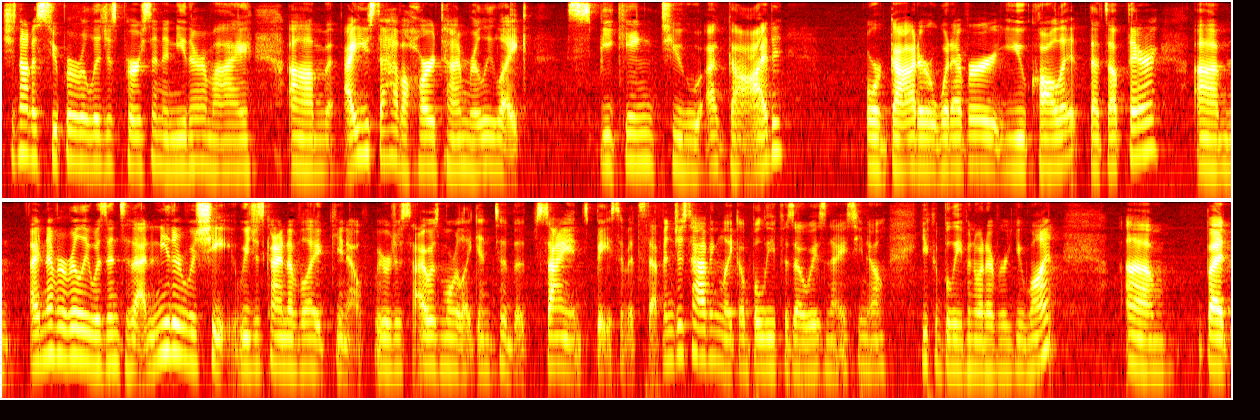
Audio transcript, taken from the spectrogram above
she's not a super religious person, and neither am I. Um, I used to have a hard time really like speaking to a God or God or whatever you call it that's up there. Um, I never really was into that, and neither was she. We just kind of like, you know, we were just, I was more like into the science base of it stuff. And just having like a belief is always nice, you know, you could believe in whatever you want. Um, but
